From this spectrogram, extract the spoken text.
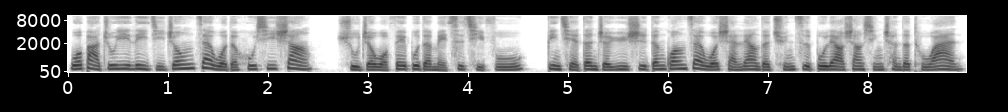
我把注意力集中在我的呼吸上，数着我肺部的每次起伏，并且瞪着浴室灯光在我闪亮的裙子布料上形成的图案。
